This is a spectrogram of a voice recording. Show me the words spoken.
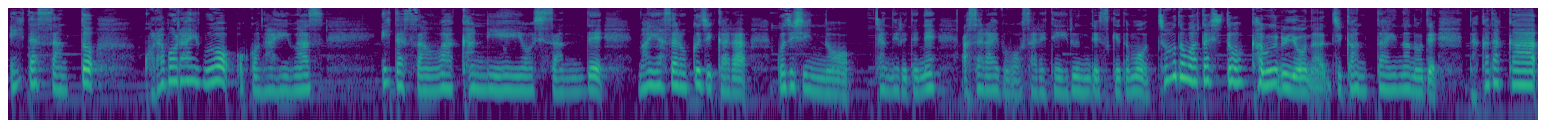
エイタスさんとコラボライブを行います。イタスさんは管理栄養士さんで毎朝6時からご自身のチャンネルでね朝ライブをされているんですけどもちょうど私と被るような時間帯なのでなかなか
